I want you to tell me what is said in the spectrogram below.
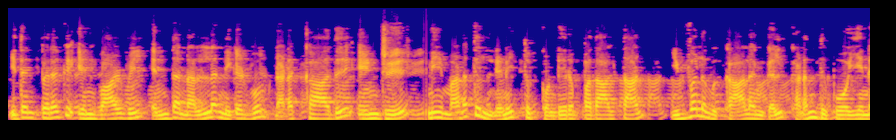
இதன் பிறகு என் வாழ்வில் எந்த நல்ல நிகழ்வும் நடக்காது என்று நீ மனதில் நினைத்துக் கொண்டிருப்பதால் தான் இவ்வளவு காலங்கள் கடந்து போயின.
